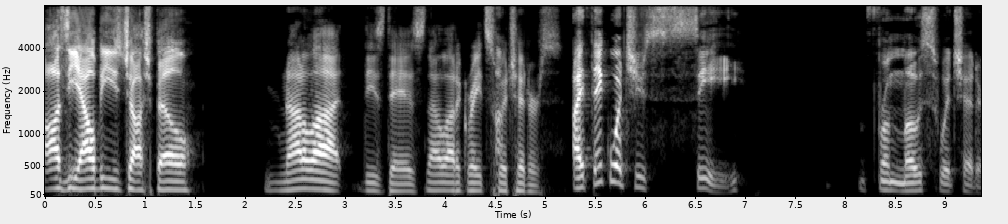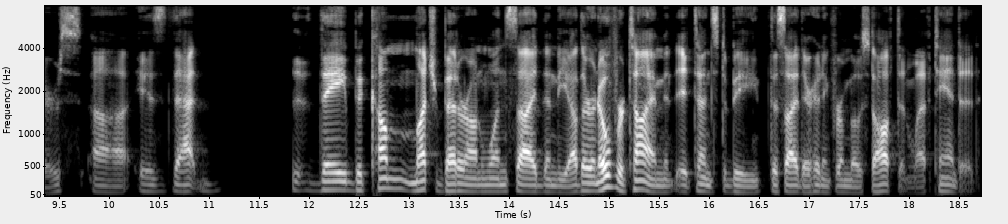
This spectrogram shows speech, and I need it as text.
Ozzie Albies, Josh Bell. not a lot these days. Not a lot of great switch hitters. I think what you see from most switch hitters uh, is that they become much better on one side than the other, and over time, it, it tends to be the side they're hitting from most often, left-handed.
